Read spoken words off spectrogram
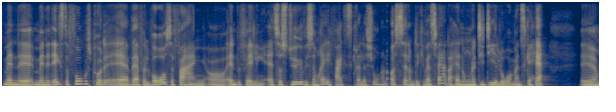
men, øh, men et ekstra fokus på det er i hvert fald vores erfaring og anbefaling, at så styrker vi som regel faktisk relationerne, også selvom det kan være svært at have nogle af de dialoger, man skal have. Øhm,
